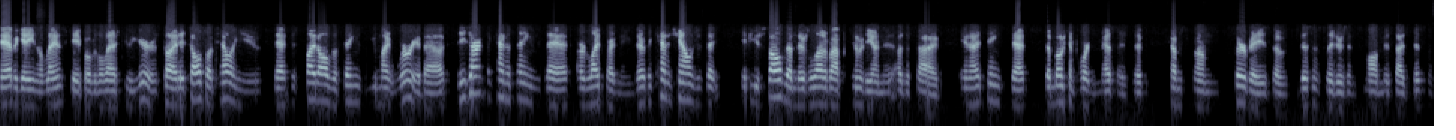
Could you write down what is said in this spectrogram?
navigating the landscape over the last two years, but it's also telling you that despite all the things you might worry about, these aren't the kind of things that are life-threatening. They're the kind of challenges that if you solve them, there's a lot of opportunity on the other side. And I think that's the most important message that comes from surveys of business leaders in small and mid-sized businesses.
